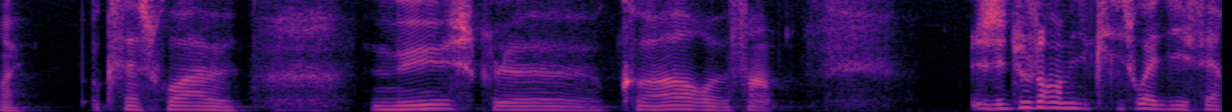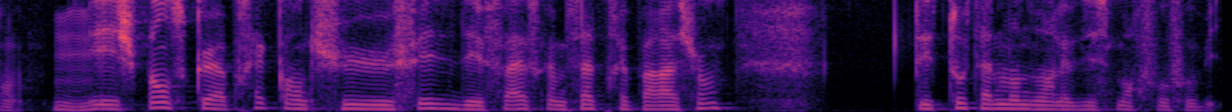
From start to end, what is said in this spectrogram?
Ouais. Que ça soit euh, muscles, corps, euh, enfin. j'ai toujours envie qu'il soit différent. Mhm. Et je pense qu'après, quand tu fais des phases comme ça de préparation, tu es totalement dans la dysmorphophobie.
